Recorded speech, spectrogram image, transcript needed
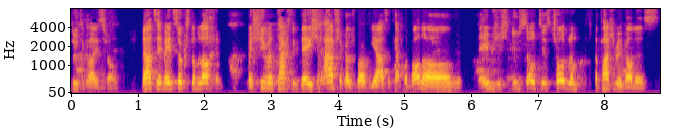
do to Klal Yisrael. That's it made sukkahs lemelachim. But Shiva tachlik deish after comes baruch yas and kachlabanav. The aim should do so to his children. The patriarch goddess.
